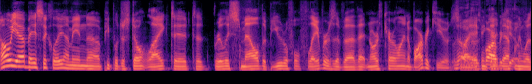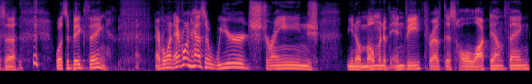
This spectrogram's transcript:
Oh yeah, basically. I mean, uh, people just don't like to to really smell the beautiful flavors of uh, that North Carolina barbecue. So oh, I, I, think barbecue. that definitely was a was a big thing. Everyone everyone has a weird, strange, you know, moment of envy throughout this whole lockdown thing.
